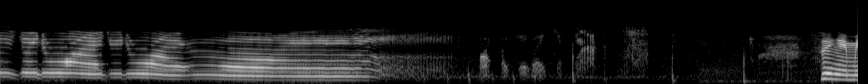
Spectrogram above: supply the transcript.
ยช่วยด้วยช่วยด้วยเอ้ยซึ่งไอเม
